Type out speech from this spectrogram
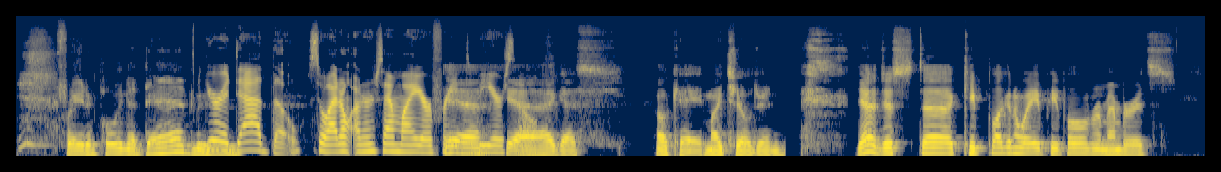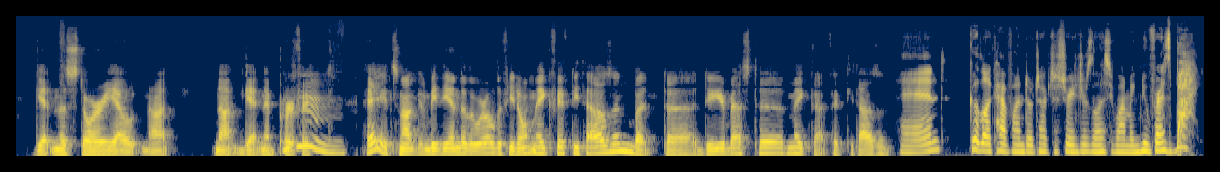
afraid of pulling a dad move. You're a dad, though, so I don't understand why you're afraid to be yourself. Yeah, I guess. Okay, my children. yeah, just uh, keep plugging away, people, and remember it's getting the story out, not not getting it perfect. Mm-hmm. Hey, it's not going to be the end of the world if you don't make fifty thousand, but uh, do your best to make that fifty thousand. And good luck, have fun, don't talk to strangers unless you want to make new friends. Bye!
